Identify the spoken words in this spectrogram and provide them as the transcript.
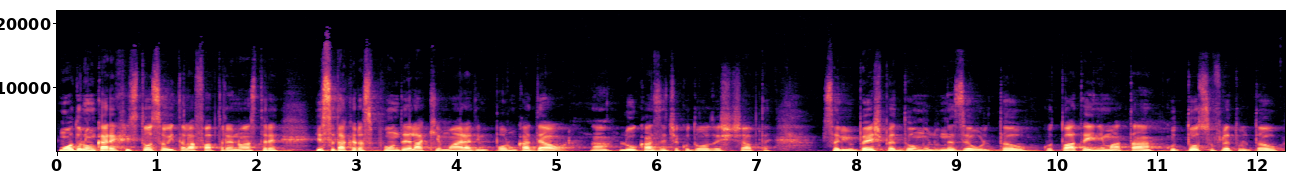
Modul în care Hristos se uită la faptele noastre este dacă răspunde la chemarea din porunca de aur. Da? Luca 10 cu 27. Să-L iubești pe Domnul Dumnezeul tău cu toată inima ta, cu tot sufletul tău,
